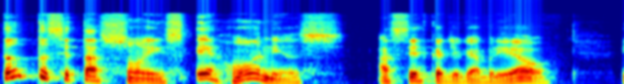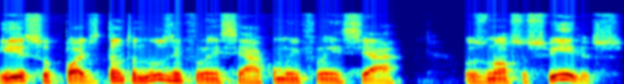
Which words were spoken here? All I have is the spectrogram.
tantas citações errôneas acerca de Gabriel, e isso pode tanto nos influenciar como influenciar os nossos filhos,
